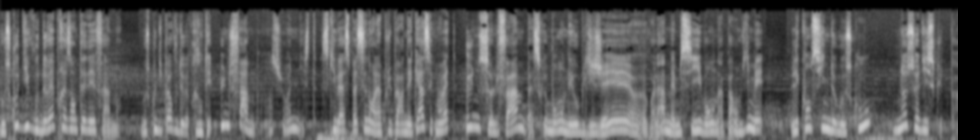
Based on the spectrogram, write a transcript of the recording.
Moscou dit vous devez présenter des femmes. Moscou dit pas vous devez présenter une femme hein, sur une liste. Ce qui va se passer dans la plupart des cas, c'est qu'on va mettre une seule femme parce que bon, on est obligé, euh, voilà, même si bon, on n'a pas envie, mais les consignes de Moscou ne se discutent pas.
